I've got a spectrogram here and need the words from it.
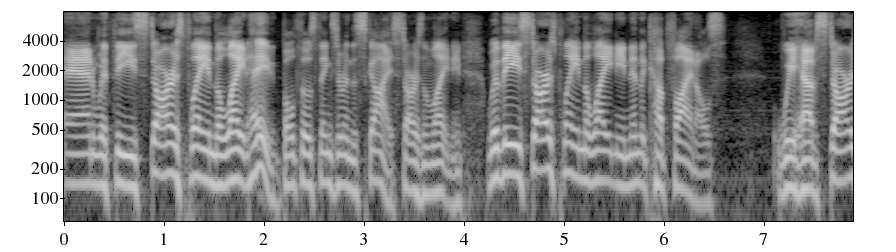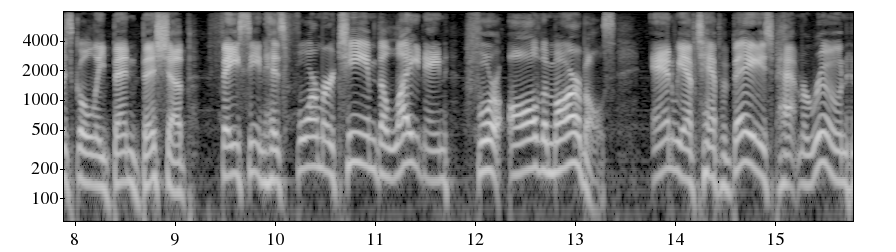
And with the Stars playing the light, hey, both those things are in the sky, Stars and Lightning. With the Stars playing the Lightning in the Cup Finals, we have Stars goalie Ben Bishop facing his former team, the Lightning, for all the marbles. And we have Tampa Bay's Pat Maroon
